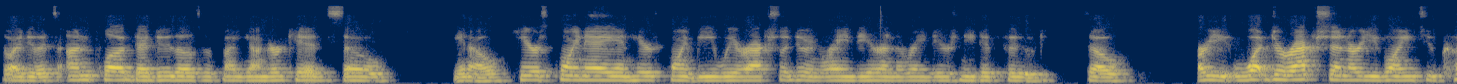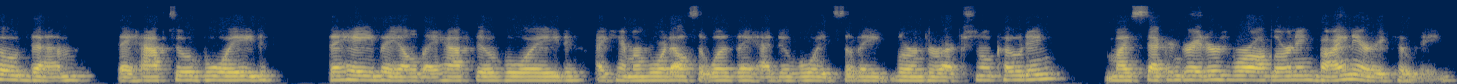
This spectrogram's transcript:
So I do it's unplugged. I do those with my younger kids. So, you know, here's point A and here's point B. We are actually doing reindeer and the reindeers needed food. So are you what direction are you going to code them? They have to avoid the hay bale. They have to avoid, I can't remember what else it was they had to avoid. So they learn directional coding my second graders were all learning binary coding.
